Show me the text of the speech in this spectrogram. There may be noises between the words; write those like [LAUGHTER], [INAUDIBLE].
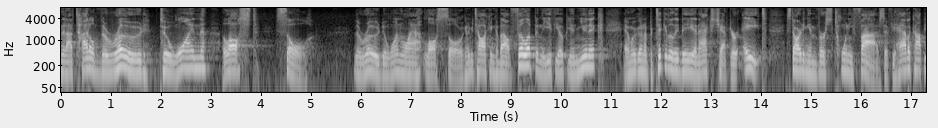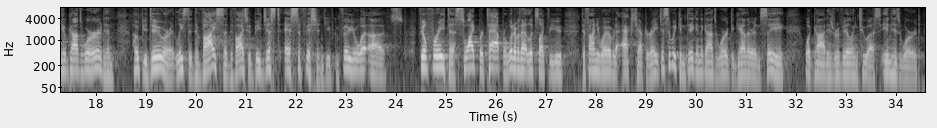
that I've titled The Road to One Lost Soul. The Road to One Lost Soul. We're going to be talking about Philip and the Ethiopian eunuch, and we're going to particularly be in Acts chapter 8, starting in verse 25. So if you have a copy of God's Word, and hope you do, or at least a device, a device would be just as sufficient. You can fill your uh, feel free to swipe or tap or whatever that looks like for you to find your way over to Acts chapter 8, just so we can dig into God's Word together and see what God is revealing to us in His Word.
